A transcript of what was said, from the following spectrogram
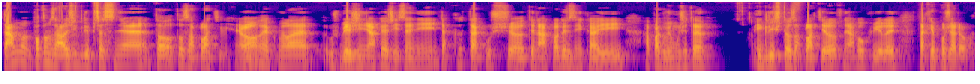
Tam potom záleží, kdy přesně to, to zaplatí. Jo? Hmm. Jakmile už běží nějaké řízení, tak, tak už eh, ty náklady vznikají a pak vy můžete i když to zaplatil v nějakou chvíli, tak je požadovat.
